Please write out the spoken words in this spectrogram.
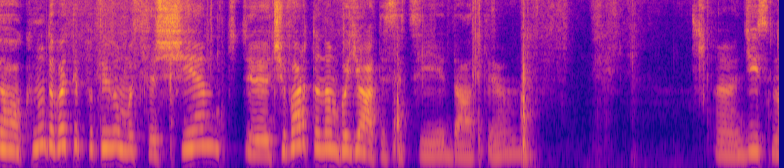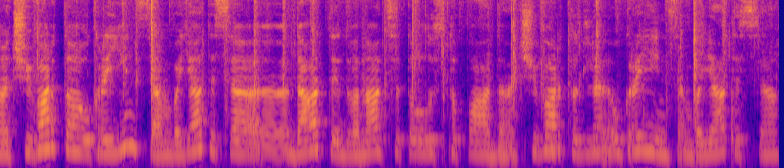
Так, ну давайте подивимося ще, е, чи варто нам боятися цієї дати. Е, Дійсно, чи варто українцям боятися е, дати 12 листопада? Чи варто для українцям боятися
